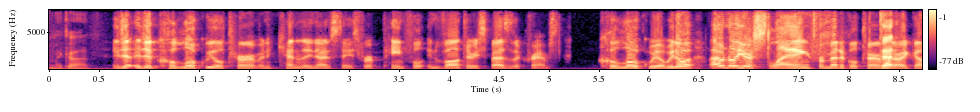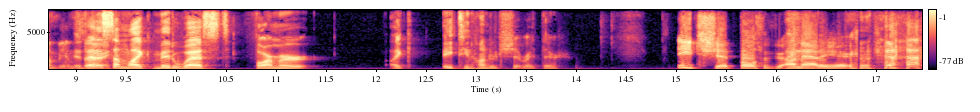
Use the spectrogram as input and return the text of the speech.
oh my god. It's a, it's a colloquial term in Canada, and the United States, for painful involuntary spasms or cramps. Colloquial. We don't. I don't know your slang for medical terms, That- all right, Gumby? I'm That sorry. is some like Midwest farmer, like 1800 shit right there. Eat shit, both of you. I'm out of here.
